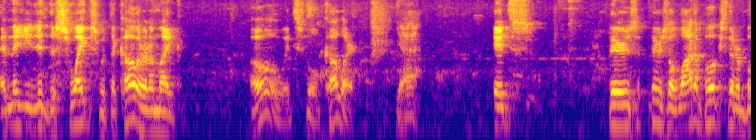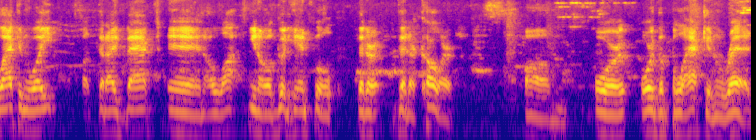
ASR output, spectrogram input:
and then you did the swipes with the color, and I'm like, oh, it's full color. Yeah. It's there's there's a lot of books that are black and white that I backed, and a lot, you know, a good handful that are that are color um, or or the black and red,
